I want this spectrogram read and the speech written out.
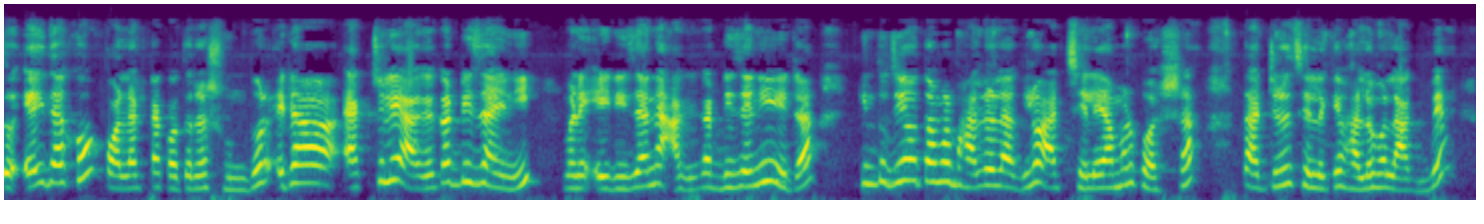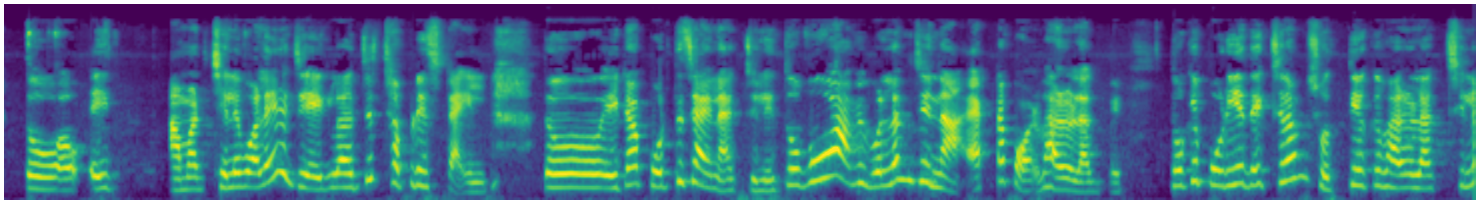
তো এই দেখো কলারটা কতটা সুন্দর। এটা অ্যাকচুয়ালি আগেকার ডিজাইনই মানে এই ডিজাইনে আগেকার ডিজাইনই এটা, কিন্তু যেহেতু আমার ভালো লাগল, আর ছেলে আমার ফর্সা, তার জন্য ছেলেকে ভালো লাগবে। তো এই আমার ছেলে বলে যে এগুলো হচ্ছে ছাপড়ি স্টাইল তো এটা পড়তে চায় না অ্যাকচুয়ালি তবুও আমি বললাম যে না, একটা পর ভালো লাগবে। তো ওকে পরিয়ে দেখছিলাম, সত্যি ওকে ভালো লাগছিল।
